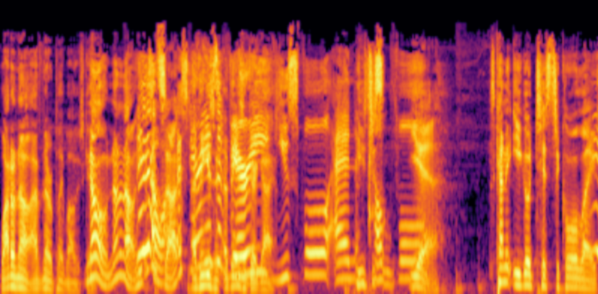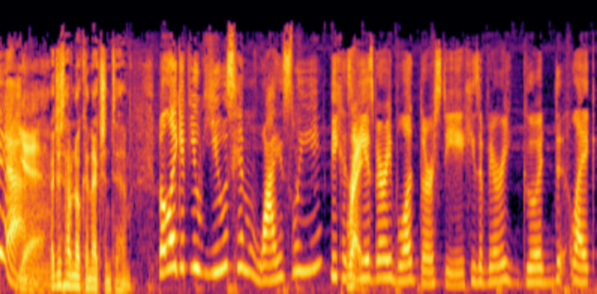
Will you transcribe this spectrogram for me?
Well, I don't know. I've never played Baldur's Gate. No, no, no, no. He No, doesn't no, suck. Astarion I think he's is a- a I think he's a very great guy. useful and He's just helpful. yeah. It's kind of egotistical, like Yeah. yeah. I just have no connection to him. But like if you use him wisely, because Right. he is very bloodthirsty, he's a very good like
